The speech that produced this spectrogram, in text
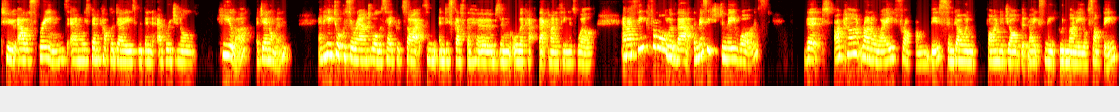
to alice springs and we spent a couple of days with an aboriginal healer a gentleman And he took us around to all the sacred sites and, and discussed the herbs and all that, that kind of thing as well. And I think from all of that, the message to me was that I can't run away from this and go and find a job that makes me good money or something.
